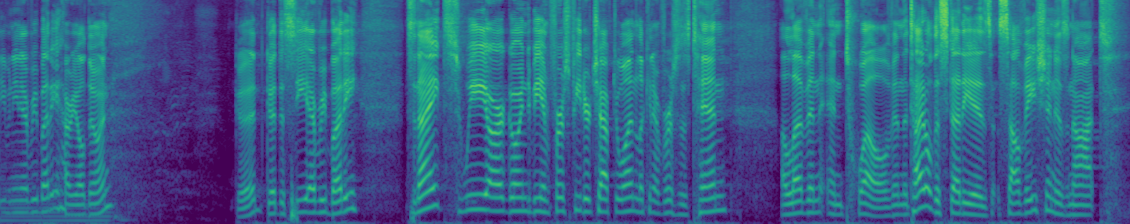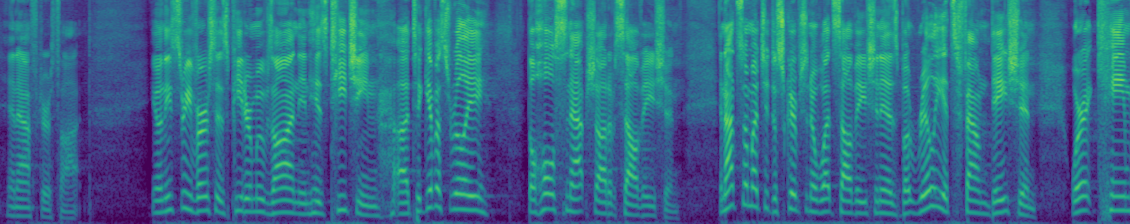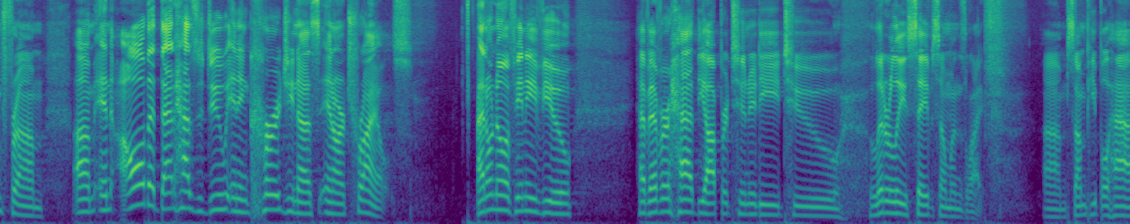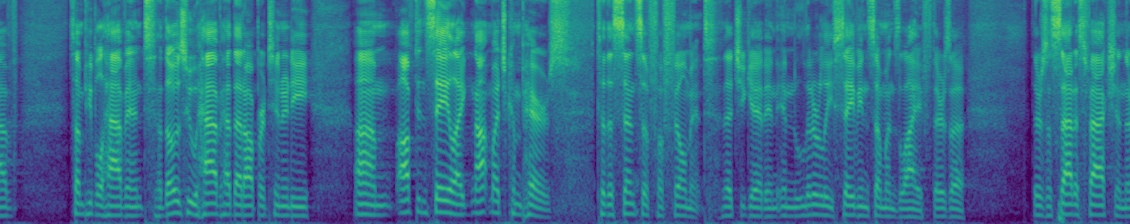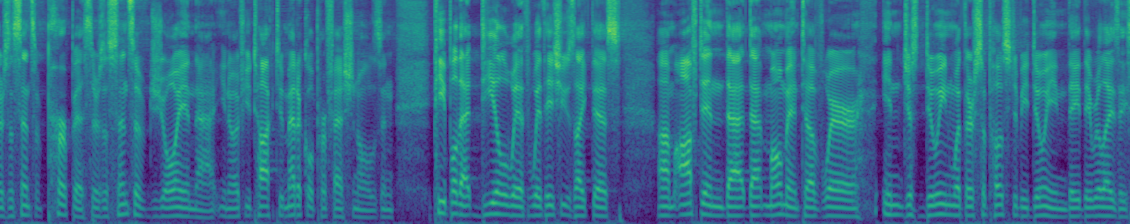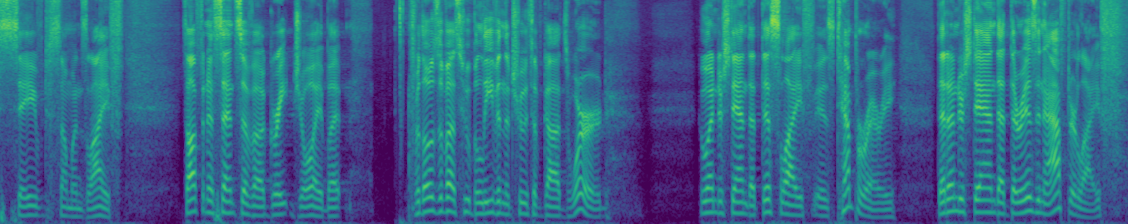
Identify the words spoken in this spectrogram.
evening, everybody. How are y'all doing? Good. Good to see everybody. Tonight we are going to be in 1 Peter chapter 1, looking at verses 10, 11, and 12. And the title of the study is Salvation is Not an Afterthought. You know, in these three verses, Peter moves on in his teaching uh, to give us really the whole snapshot of salvation. And not so much a description of what salvation is, but really its foundation, where it came from, um, and all that that has to do in encouraging us in our trials. I don't know if any of you have ever had the opportunity to literally save someone's life. Um, some people have, some people haven't. Those who have had that opportunity um, often say, like, not much compares to the sense of fulfillment that you get in, in literally saving someone's life. There's a there's a satisfaction, there's a sense of purpose, there's a sense of joy in that. You know, if you talk to medical professionals and people that deal with, with issues like this, um, often that, that moment of where, in just doing what they're supposed to be doing, they, they realize they saved someone's life. It's often a sense of a great joy, but for those of us who believe in the truth of God's word, who understand that this life is temporary, that understand that there is an afterlife,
